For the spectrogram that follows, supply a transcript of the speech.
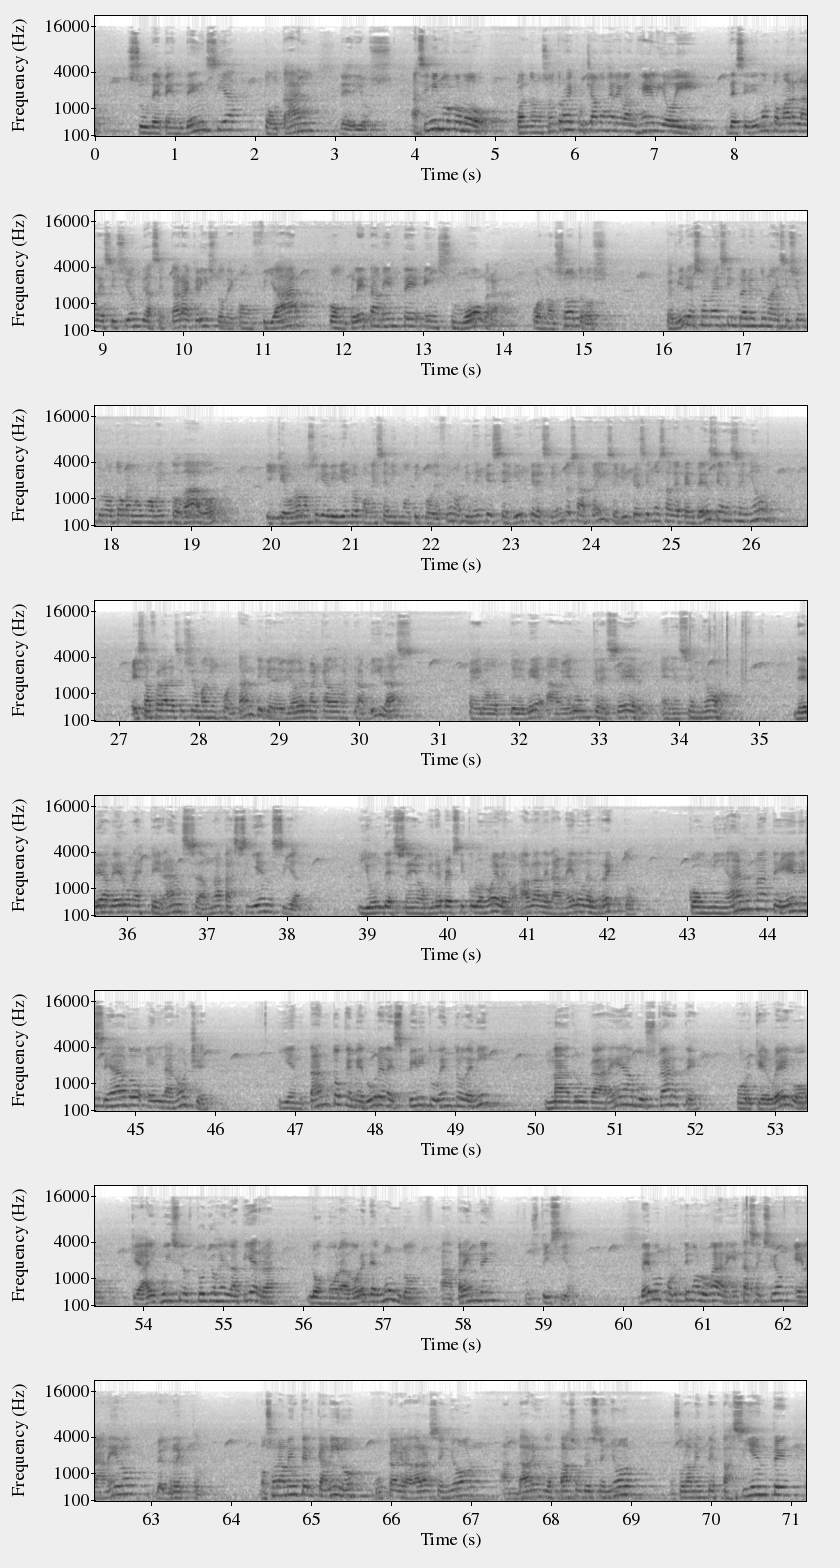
su dependencia total de Dios. Asimismo como cuando nosotros escuchamos el Evangelio y decidimos tomar la decisión de aceptar a Cristo, de confiar completamente en su obra por nosotros, pues mire, eso no es simplemente una decisión que uno toma en un momento dado y que uno no sigue viviendo con ese mismo tipo de fe, uno tiene que seguir creciendo esa fe y seguir creciendo esa dependencia en el Señor. Esa fue la decisión más importante y que debió haber marcado nuestras vidas, pero debe haber un crecer en el Señor. Debe haber una esperanza, una paciencia y un deseo. Mire el versículo 9, nos habla del anhelo del recto con mi alma te he deseado en la noche, y en tanto que me dure el espíritu dentro de mí, madrugaré a buscarte, porque luego que hay juicios tuyos en la tierra, los moradores del mundo aprenden justicia. Vemos por último lugar en esta sección el anhelo del recto. No solamente el camino busca agradar al Señor, andar en los pasos del Señor, no solamente es paciente,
